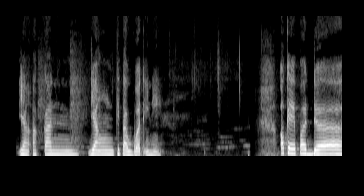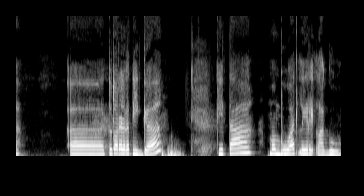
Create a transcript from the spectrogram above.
yang akan yang kita buat ini. Oke, okay, pada uh, tutorial ketiga kita membuat lirik lagu.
